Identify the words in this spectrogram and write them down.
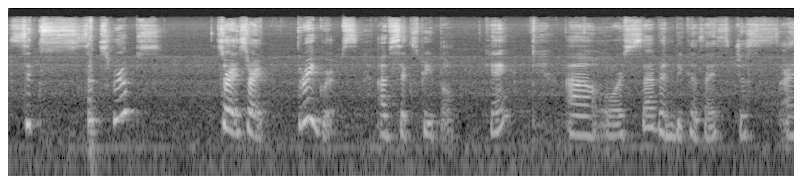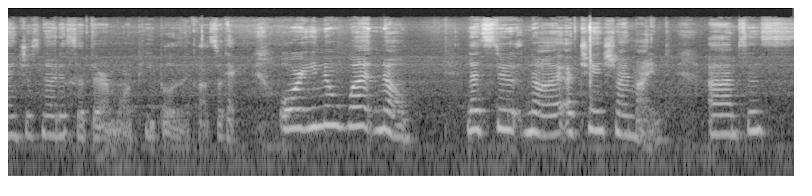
six six groups. Sorry, sorry, three groups of six people, okay? Uh, or seven because I just I just noticed that there are more people in the class. Okay, or you know what? No, let's do no. I, I've changed my mind. Um, since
